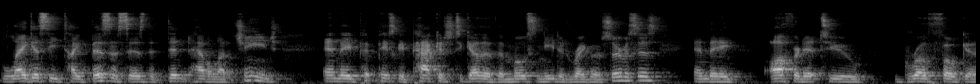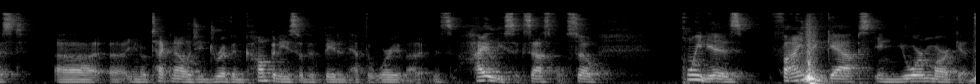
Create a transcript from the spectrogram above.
legacy type businesses that didn't have a lot of change. And they basically packaged together the most needed regular services and they offered it to growth focused, uh, uh, you know, technology driven companies so that they didn't have to worry about it. It's highly successful. So point is find the gaps in your market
